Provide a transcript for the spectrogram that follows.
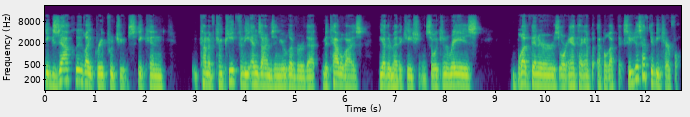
Exactly like grapefruit juice, it can kind of compete for the enzymes in your liver that metabolize the other medications. So it can raise blood thinners or anti-epileptics. So you just have to be careful.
